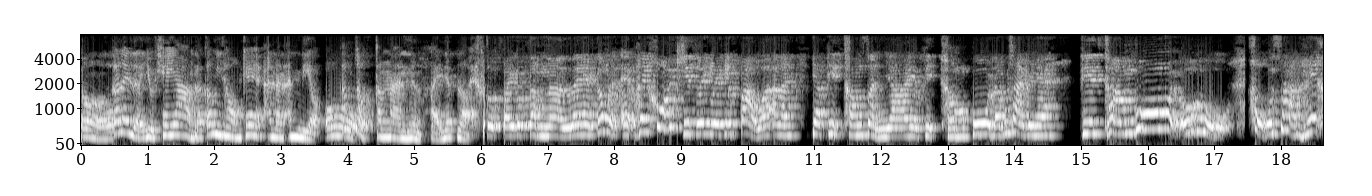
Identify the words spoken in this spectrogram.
เออก็เลยเหลืออยู่แค่ย่าม แล้วก็มีทองแค่อันนั้นอันเดียว โอ้ก็จบตำนานหนึ่งไปเรียบร้อยจบไปกับตำนานแรกก็เหมือนแอบให้ข้อคิดเล็กๆหรือเปล่าว่าอะไร อย่าผิดคำสัญญาอย่าผิดคำพูดแล้วผู้ชายเป็นไง ผิดคำพูด โอ้โหเขาอุตส่าห์ให้ข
